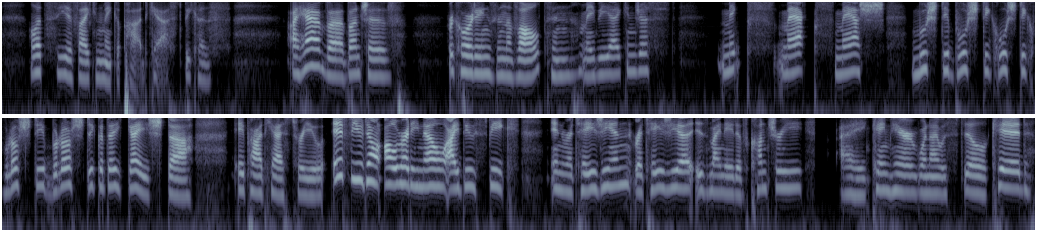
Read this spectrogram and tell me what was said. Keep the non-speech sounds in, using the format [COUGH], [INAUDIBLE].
let's see if I can make a podcast because I have a bunch of recordings in the vault and maybe I can just mix, max, mash, mushti, bushti, gushti, blushti, blushti, geista a podcast for you. If you don't already know, I do speak in Rhatasian. Rhatasia is my native country. I came here when I was still a kid.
